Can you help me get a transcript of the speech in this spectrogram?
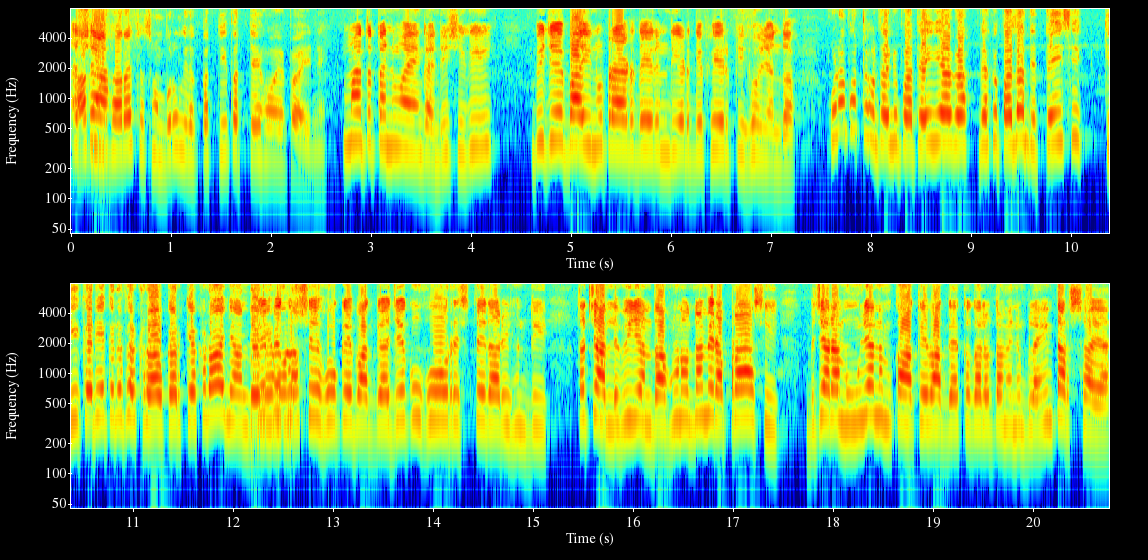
ਆ ਅੱਛਾ। ਸਾਰਾ ਇੱਥੇ ਸੁੰਬਰੂਗੀ ਤੇ ਪੱਤੀ ਪੱਤੇ ਹੋਏ ਪਏ ਨੇ। ਮੈਂ ਤਾਂ ਤੈਨੂੰ ਐਂ ਕਹਿੰਦੀ ਸੀਗੀ ਵੀ ਜੇ ਬਾਈ ਨੂੰ ਟਰੈਟ ਦੇ ਦਿੰਦੀ ਅੜਗੇ ਫੇਰ ਕੀ ਹੋ ਜਾਂਦਾ? ਕੋਣਾ ਪੁੱਤ ਹੁਣ ਤੈਨੂੰ ਪਤਾ ਹੀ ਹੈਗਾ ਦੇਖ ਪਹਿਲਾਂ ਦਿੱਤੇ ਹੀ ਸੀ ਕੀ ਕਰੀਏ ਕਿਤੇ ਫਿਰ ਖਰਾਬ ਕਰਕੇ ਖੜਾ ਜਾਂਦੇ ਨੇ ਬੇਬੇ ਹੁਣ। ਗੁੱਸੇ ਹੋ ਕੇ ਵਗ ਗਿਆ ਜੇ ਕੋਈ ਹੋਰ ਰਿਸ਼ਤੇਦਾਰੀ ਹੁੰਦੀ ਤਾਂ ਚੱਲ ਵੀ ਜਾਂਦਾ। ਹੁਣ ਉਹਦਾ ਮੇਰਾ ਭਰਾ ਸੀ ਵਿਚਾਰਾ ਮੂੰਹ ਜਾਂ ਨਮਕਾ ਕੇ ਵਗ ਗਿਆ ਇੱਕ ਗੱਲ ਤਾਂ ਮੈਨੂੰ ਬਲਾਈ ਤਰਸ ਆਇਆ।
